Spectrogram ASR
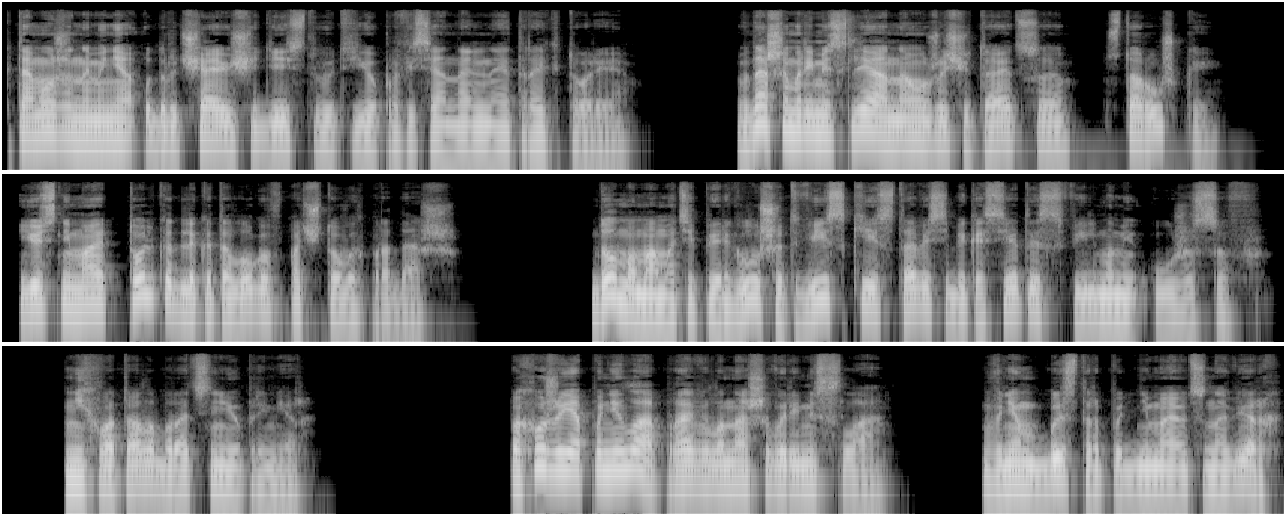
К тому же на меня удручающе действует ее профессиональная траектория. В нашем ремесле она уже считается старушкой. Ее снимают только для каталогов почтовых продаж. Дома мама теперь глушит виски, ставя себе кассеты с фильмами ужасов. Не хватало брать с нее пример. Похоже, я поняла правила нашего ремесла. В нем быстро поднимаются наверх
